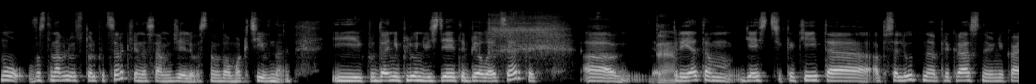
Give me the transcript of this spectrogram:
ну, восстанавливаются только церкви на самом деле в основном активно. И куда ни плюнь, везде это белая церковь. А, да. При этом есть какие-то абсолютно прекрасные, уникальные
